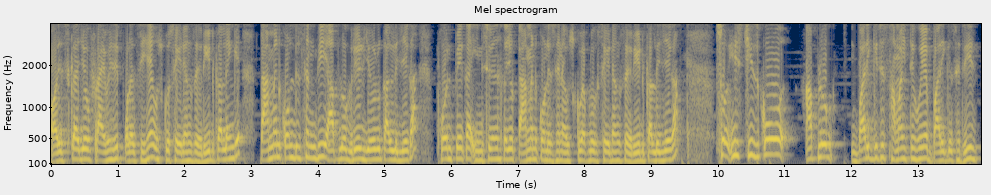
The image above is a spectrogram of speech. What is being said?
और इसका जो प्राइवेसी पॉलिसी है, उसको सही ढंग से रीड कर लेंगे। टर्म एंड कंडीशन भी आप लोग रीड ज़रूर कर लीजिएगा। फ़ोन पे का इंश्योरेंस का जो टर्म एंड कंडीशन है, उसको भी आप लोग सही ढंग से रीड कर लीजिएगा। सो इस चीज़ को आप लोग बारीकी से समझते हुए, बारीकी से रीड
